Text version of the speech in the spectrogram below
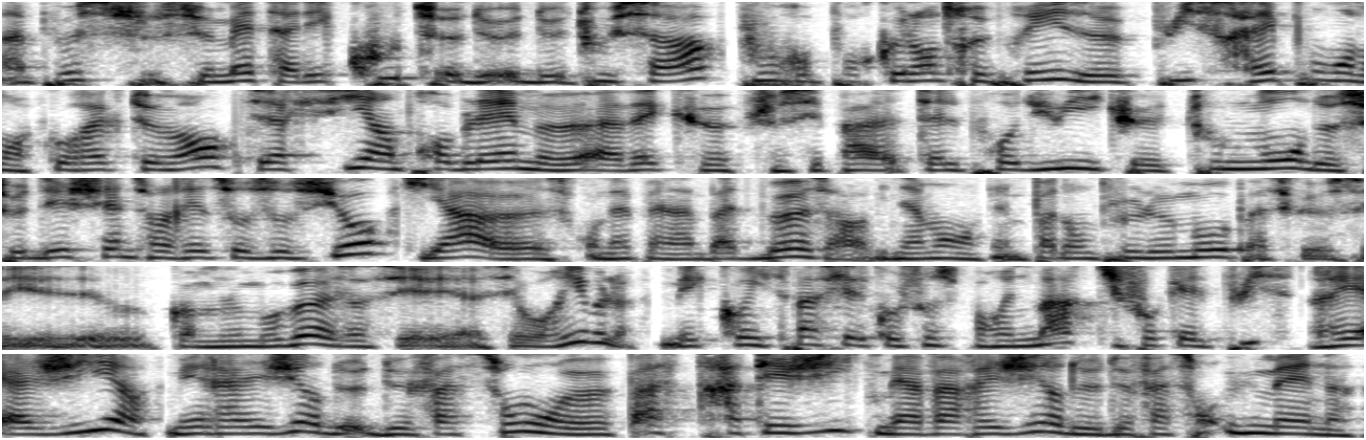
un peu se, mettre à l'écoute de, tout ça pour pour que l'entreprise puisse répondre correctement. C'est-à-dire que a un problème avec je sais pas tel produit que tout le monde se déchaîne sur les réseaux sociaux, qui a euh, ce qu'on appelle un bad buzz. Alors évidemment, j'aime pas non plus le mot parce que c'est euh, comme le mot buzz, c'est horrible. Mais quand il se passe quelque chose pour une marque, il faut qu'elle puisse réagir, mais réagir de, façon euh, pas stratégique, mais elle va réagir de, façon humaine.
